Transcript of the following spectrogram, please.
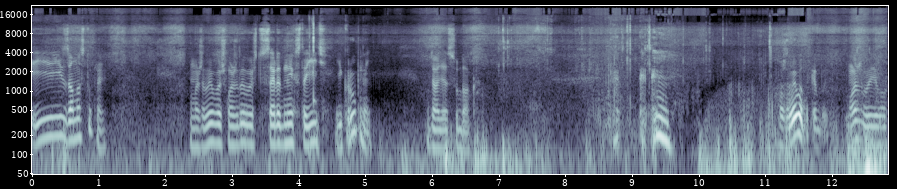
І за наступним. Можливо ж, можливо ж, серед них стоїть і крупний дядя судак. Можливо таке буде? Можливо.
